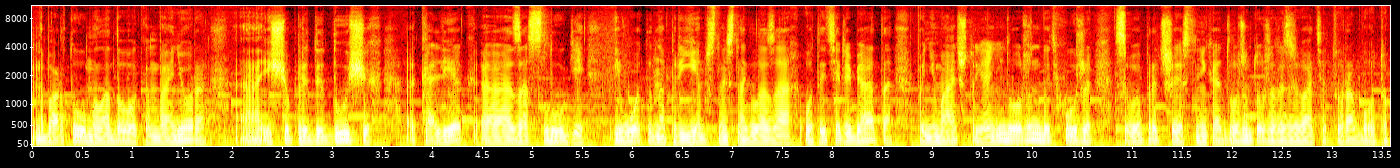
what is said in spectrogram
на борту молодого комбайнера еще предыдущих коллег заслуги. И вот она преемственность на глазах. Вот эти ребята понимают, что я не должен быть хуже своего предшественника, я должен тоже развивать эту работу.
